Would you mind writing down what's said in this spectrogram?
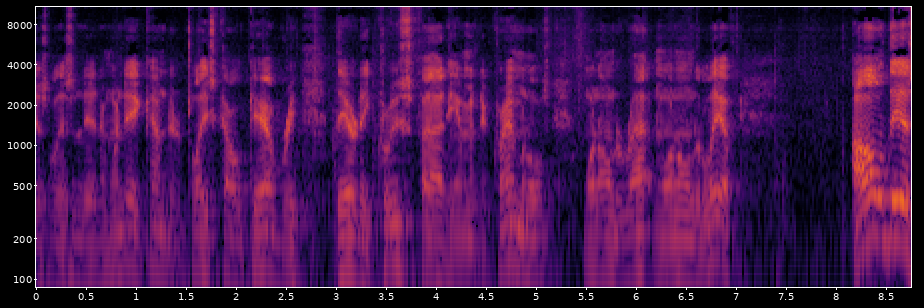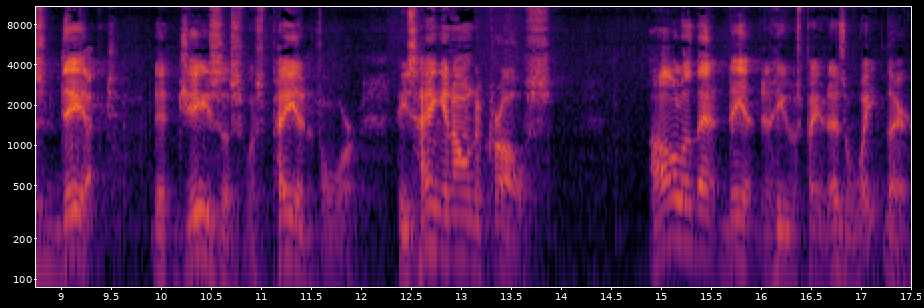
just listen to it? And when they had come to the place called Calvary, there they crucified him and the criminals, one on the right and one on the left. All this debt that Jesus was paying for, he's hanging on the cross. All of that debt that he was paying, there's a weight there.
